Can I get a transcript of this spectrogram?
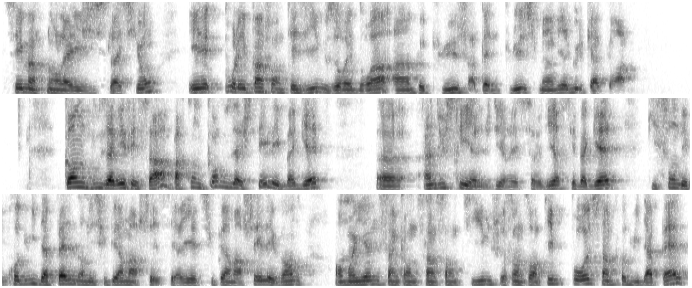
C'est maintenant la législation. Et pour les pains fantaisie, vous aurez droit à un peu plus, à peine plus, mais 1,4 g. Quand vous avez fait ça, par contre, quand vous achetez les baguettes euh, industrielles, je dirais, ça veut dire ces baguettes qui sont des produits d'appel dans les supermarchés. Ces rayés de supermarché les vendent en moyenne 55 centimes, 60 centimes. Pour eux, c'est un produit d'appel.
